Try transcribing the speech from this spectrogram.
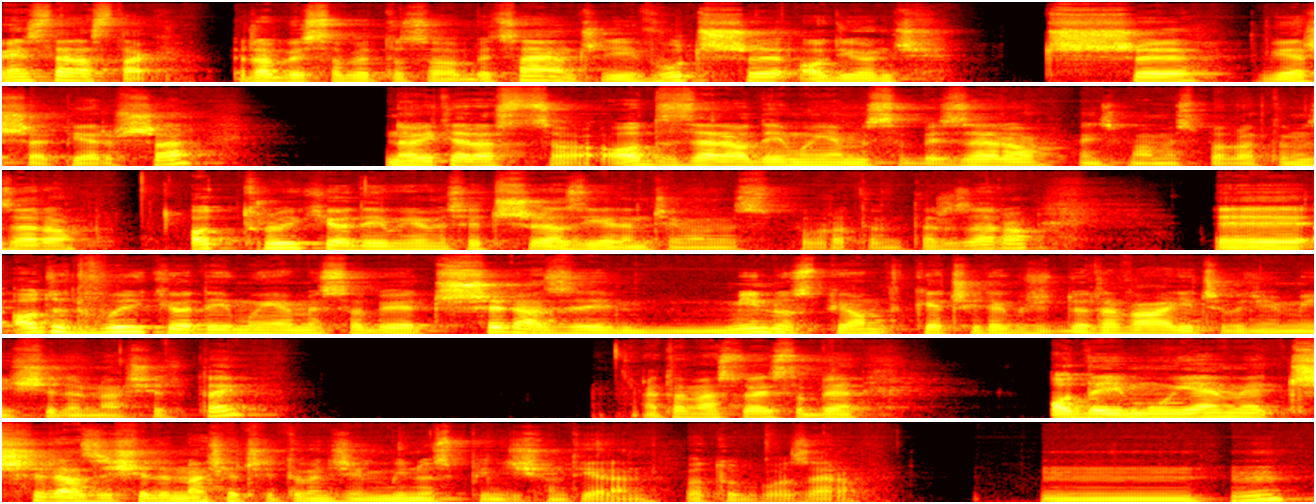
Więc teraz tak, robię sobie to, co obiecałem, czyli W3 odjąć 3 wiersze pierwsze. No i teraz co? Od 0 odejmujemy sobie 0, więc mamy z powrotem 0. Od trójki odejmujemy sobie 3 razy 1, czyli mamy z powrotem też 0. Yy, Od dwójki odejmujemy sobie 3 razy minus piątkę, czyli tak byśmy dodawali, czy będziemy mieli 17 tutaj. Natomiast tutaj sobie odejmujemy 3 razy 17, czyli to będzie minus 51, bo tu było 0. Mhm.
